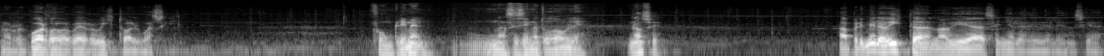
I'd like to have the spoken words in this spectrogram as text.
No recuerdo haber visto algo así. ¿Fue un crimen? ¿Un asesinato doble? No sé. A primera vista no había señales de violencia.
